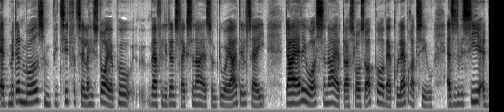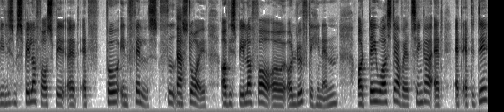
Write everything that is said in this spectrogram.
at med den måde, som vi tit fortæller historier på, i hvert fald i den slags scenarier, som du og jeg deltager i, der er det jo også scenarier, der slår sig op på at være kollaborative. Altså det vil sige, at vi ligesom spiller for at, spille, at, at få en fælles fed ja. historie, og vi spiller for at, at løfte hinanden. Og det er jo også der, hvor jeg tænker, at, at, at det er det,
